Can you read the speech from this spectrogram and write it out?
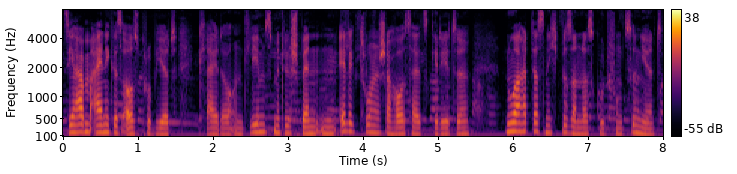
Sie haben einiges ausprobiert, Kleider und Lebensmittelspenden, elektronische Haushaltsgeräte. Nur hat das nicht besonders gut funktioniert.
